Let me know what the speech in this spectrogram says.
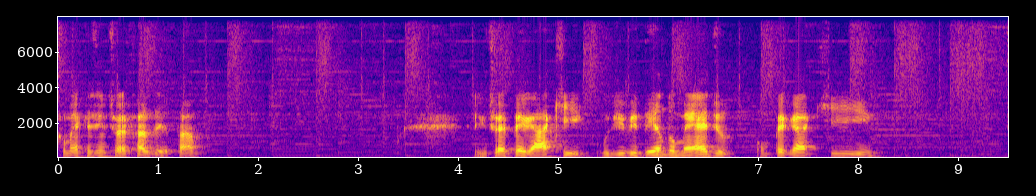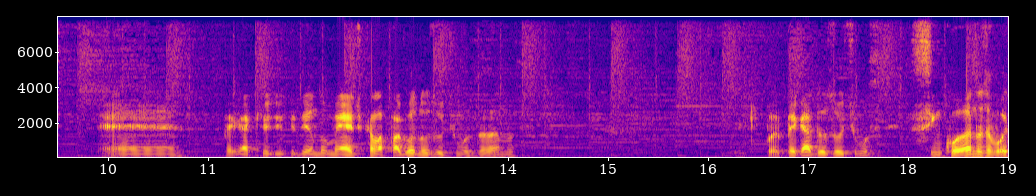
como é que a gente vai fazer, tá? A gente vai pegar aqui o dividendo médio, vamos pegar aqui... É, pegar aqui o dividendo médio que ela pagou nos últimos anos. Pegar dos últimos 5 anos, eu vou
